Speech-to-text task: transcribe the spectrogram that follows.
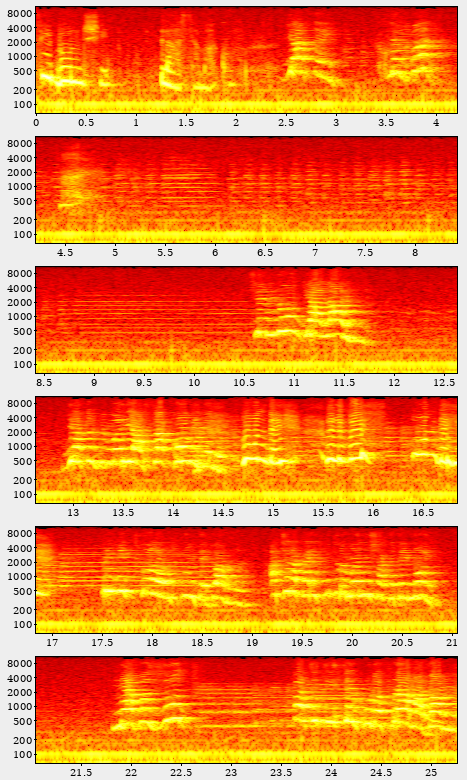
fii bun și lasă-mă acum. Iată-i! Le văd! Genunchi alai! Iată pe Maria sa comitele! Unde-i? Îl vezi? Unde e? Priviți colo în frunte, doamnă! Acela care futură mănușa către noi! Ne-a văzut! Faceți-i semn cu răframa, doamnă!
